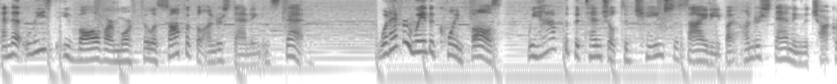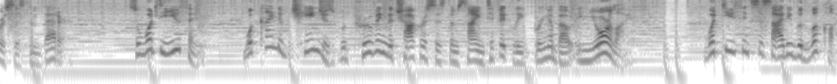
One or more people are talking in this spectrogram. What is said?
and at least evolve our more philosophical understanding instead. Whatever way the coin falls, we have the potential to change society by understanding the chakra system better. So what do you think? What kind of changes would proving the chakra system scientifically bring about in your life? What do you think society would look like?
